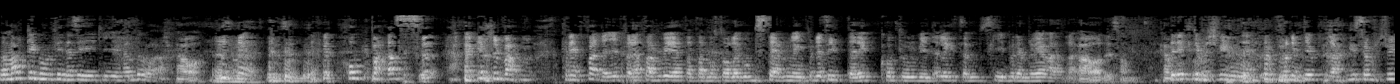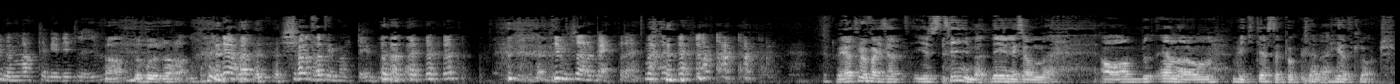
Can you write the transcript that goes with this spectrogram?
Men Martin kommer finnas i ditt liv ändå. Ja, Hoppas. Han kanske bara träffar dig för att han vet att han måste hålla god stämning för det sitter i kontor vid, eller liksom skrivborden bredvid varandra. ja det är sant. Kan Direkt du försvinner från ditt uppdrag så försvinner Martin i ditt liv. Ja, då hurrar han. Ja, Shoutout till Martin. Du förtjänar bättre. Men jag tror faktiskt att just teamet, det är liksom ja, en av de viktigaste pucklarna, helt klart.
